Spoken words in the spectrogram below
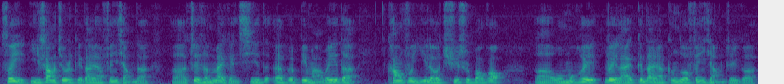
所以以上就是给大家分享的呃这份麦肯锡的呃不毕马威的康复医疗趋势报告，呃我们会未来跟大家更多分享这个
